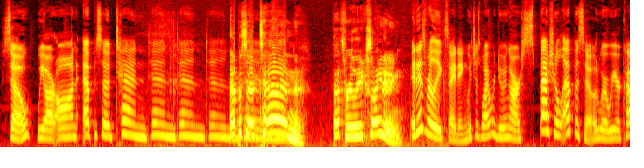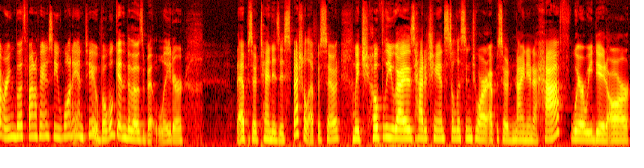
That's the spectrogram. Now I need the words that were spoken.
So we are on episode 10, 10, 10, 10. Episode 10! That's really exciting. It is really exciting, which is why we're doing our special episode where we are covering both Final Fantasy 1 and 2, but we'll get into those a bit later. Episode 10 is a special episode, which hopefully you guys had a chance to listen to our episode nine and a half, where we did our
